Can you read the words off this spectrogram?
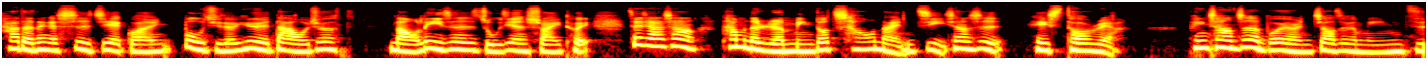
他的那个世界观布局的越大，我就脑力真的是逐渐衰退。再加上他们的人名都超难记，像是 Historia。平常真的不会有人叫这个名字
